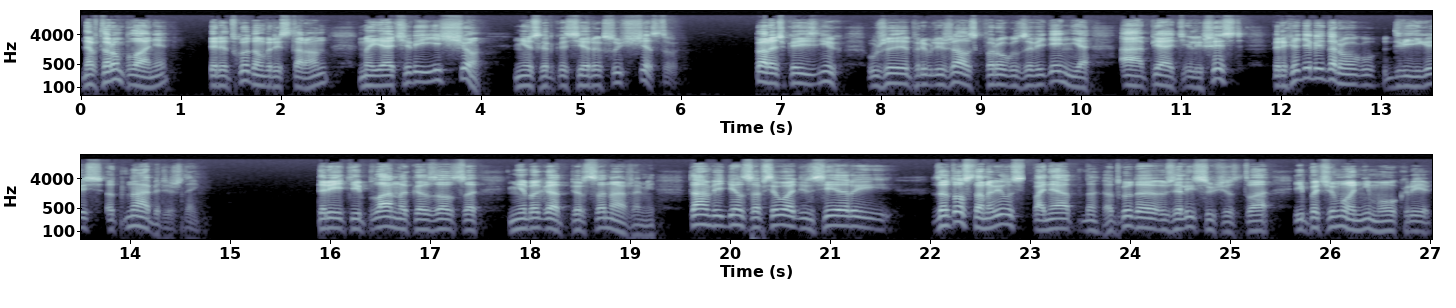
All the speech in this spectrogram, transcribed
На втором плане, перед входом в ресторан, маячили еще несколько серых существ. Парочка из них уже приближалась к порогу заведения, а пять или шесть переходили дорогу, двигаясь от набережной. Третий план оказался небогат персонажами. Там виднелся всего один серый, зато становилось понятно, откуда взялись существа и почему они мокрые.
